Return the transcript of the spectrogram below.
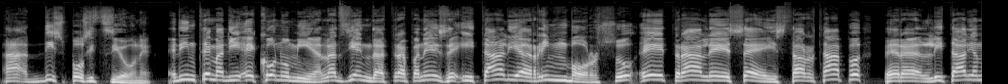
a disposizione. Ed in tema di economia, l'azienda trapanese Italia Rimborso è tra le sei start-up per l'Italian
